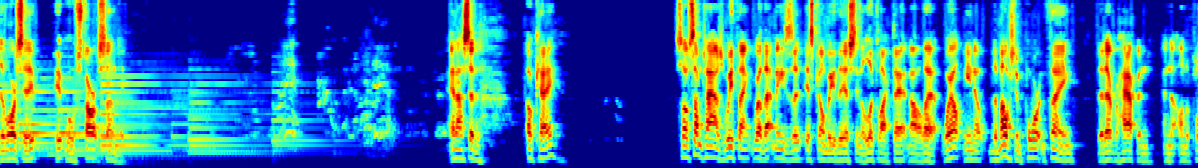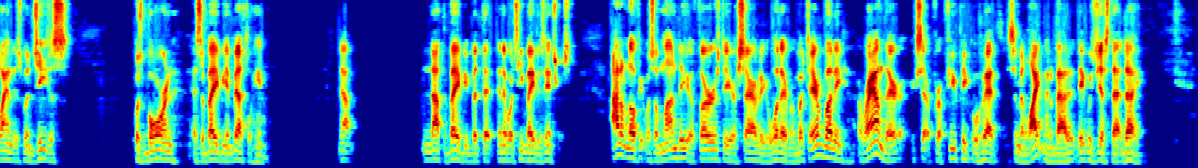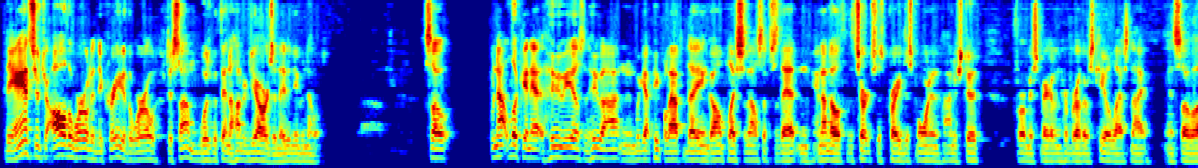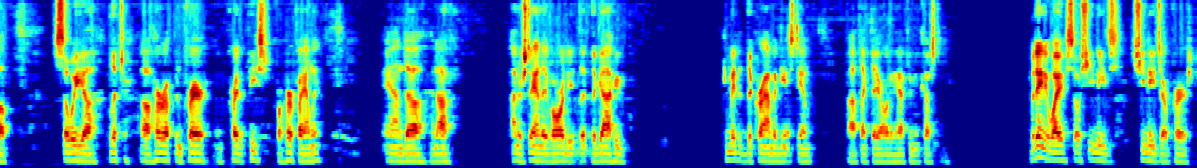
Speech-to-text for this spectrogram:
The Lord said it, it will start Sunday. And I said, okay. So sometimes we think, well, that means that it's going to be this and it'll look like that and all that. Well, you know, the most important thing that ever happened on the planet is when Jesus was born as a baby in Bethlehem. Now, not the baby, but that, in other words, he made his entrance. I don't know if it was a Monday or Thursday or Saturday or whatever, but to everybody around there, except for a few people who had some enlightenment about it, it was just that day. The answer to all the world and the creator of the world to some was within a hundred yards and they didn't even know it. So we're not looking at who is and who aren't, and we got people out today and gone places and all such as that. And, and I know the church has prayed this morning. I understood for Miss Marilyn, her brother was killed last night, and so uh, so we uh, lift her, uh, her, up in prayer and pray the peace for her family. And uh, and I understand they've already the, the, guy who committed the crime against him. I think they already have him in custody. But anyway, so she needs she needs our prayers.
